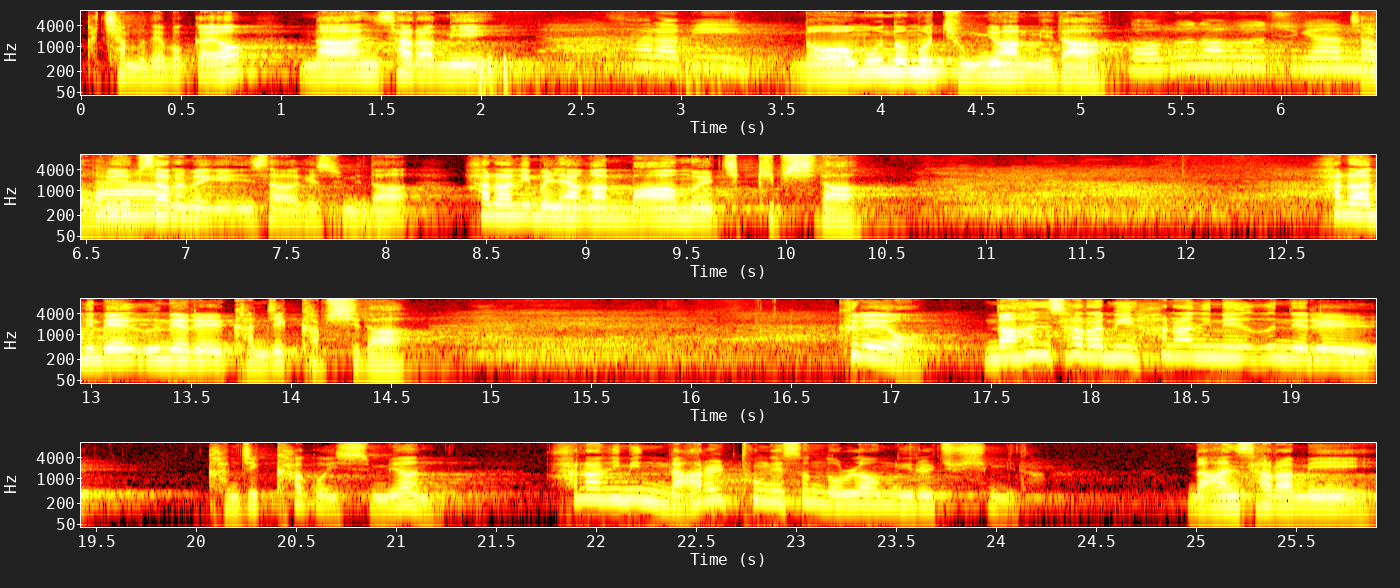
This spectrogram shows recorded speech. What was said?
같이 한번 해볼까요? 나한 사람이 사람이 너무너무 중요합니다. 너무너무 중요합니다. 자, 우리 옆 사람에게 인사하겠습니다. 하나님을 향한 마음을 지킵시다. 하나님의 은혜를 간직합시다. 그래요. 나 한 사람이 하나님의 은혜를 간직하고 있으면 하나님이 나를 통해서 놀라운 일을 주십니다. 나 한 사람이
